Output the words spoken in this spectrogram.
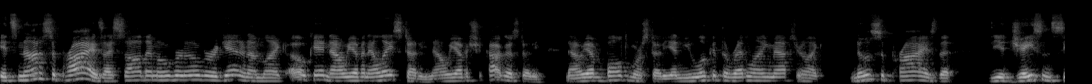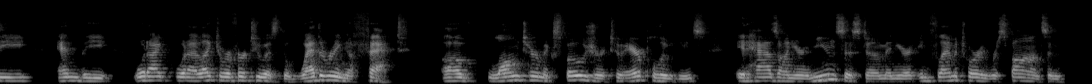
it's not a surprise. I saw them over and over again, and I'm like, okay, now we have an LA study. Now we have a Chicago study. Now we have a Baltimore study. And you look at the redlining maps, and you're like, no surprise that the adjacency and the what I what I like to refer to as the weathering effect of long-term exposure to air pollutants it has on your immune system and your inflammatory response and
